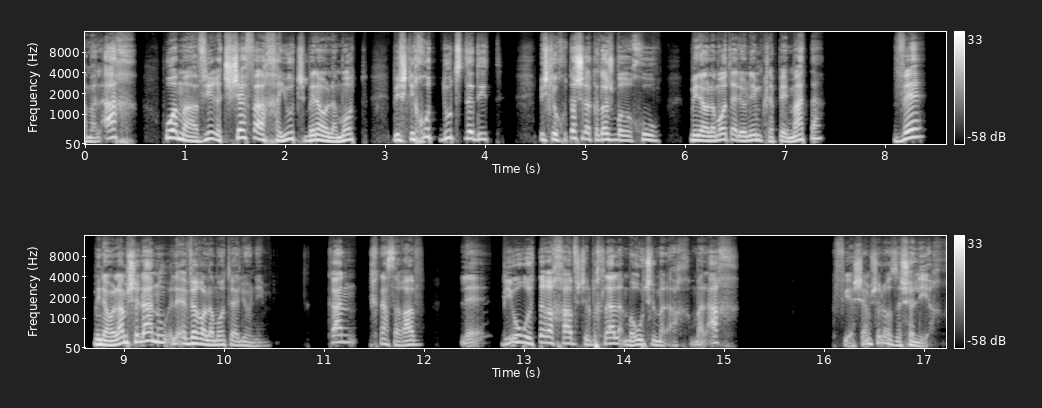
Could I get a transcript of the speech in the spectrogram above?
המלאך הוא המעביר את שפע החיות שבין העולמות בשליחות דו-צדדית, בשליחותו של הקדוש ברוך הוא מן העולמות העליונים כלפי מטה, ומן העולם שלנו לעבר העולמות העליונים. כאן נכנס הרב לביאור יותר רחב של בכלל המהות של מלאך. מלאך, כפי השם שלו, זה שליח.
